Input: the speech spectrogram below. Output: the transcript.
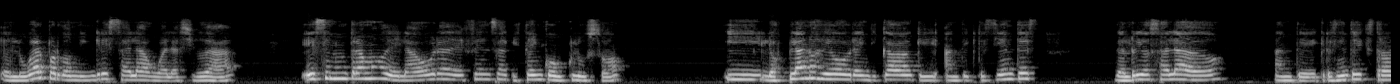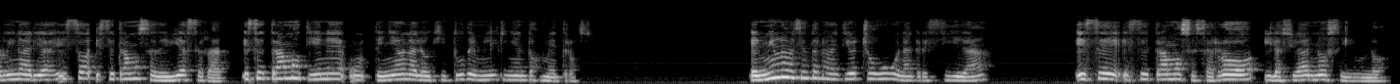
lugar por donde ingresa el agua a la ciudad es en un tramo de la obra de defensa que está inconcluso y los planos de obra indicaban que ante crecientes del río Salado, ante crecientes extraordinarias, eso, ese tramo se debía cerrar. Ese tramo tiene, tenía una longitud de 1500 metros. En 1998 hubo una crecida, ese, ese tramo se cerró y la ciudad no se inundó.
